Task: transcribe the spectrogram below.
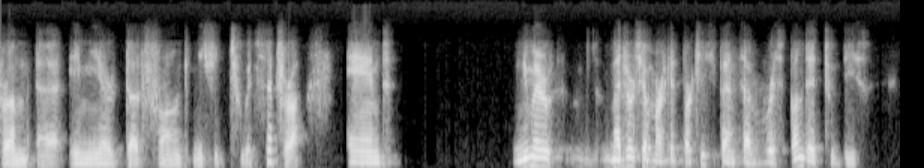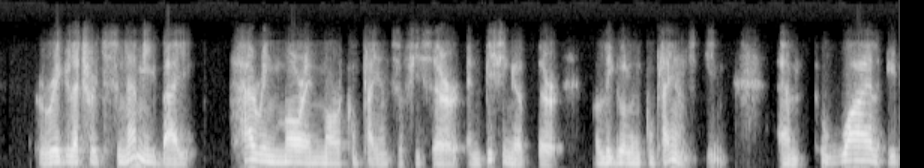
from uh, EMIR, Dodd-Frank, MiFID II, etc. And numer- majority of market participants have responded to this regulatory tsunami by hiring more and more compliance officer and beefing up their legal and compliance team. Um, while it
